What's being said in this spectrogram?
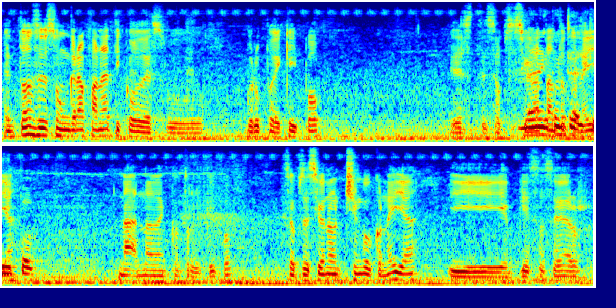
entonces un gran fanático de su grupo de K-pop este se obsesiona Nada tanto con ella. Nada, nada en contra del K-pop. Se obsesiona un chingo con ella y empieza a hacer.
